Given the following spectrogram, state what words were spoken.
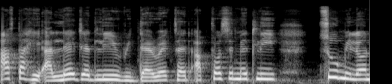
after he allegedly redirected approximately $2 million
